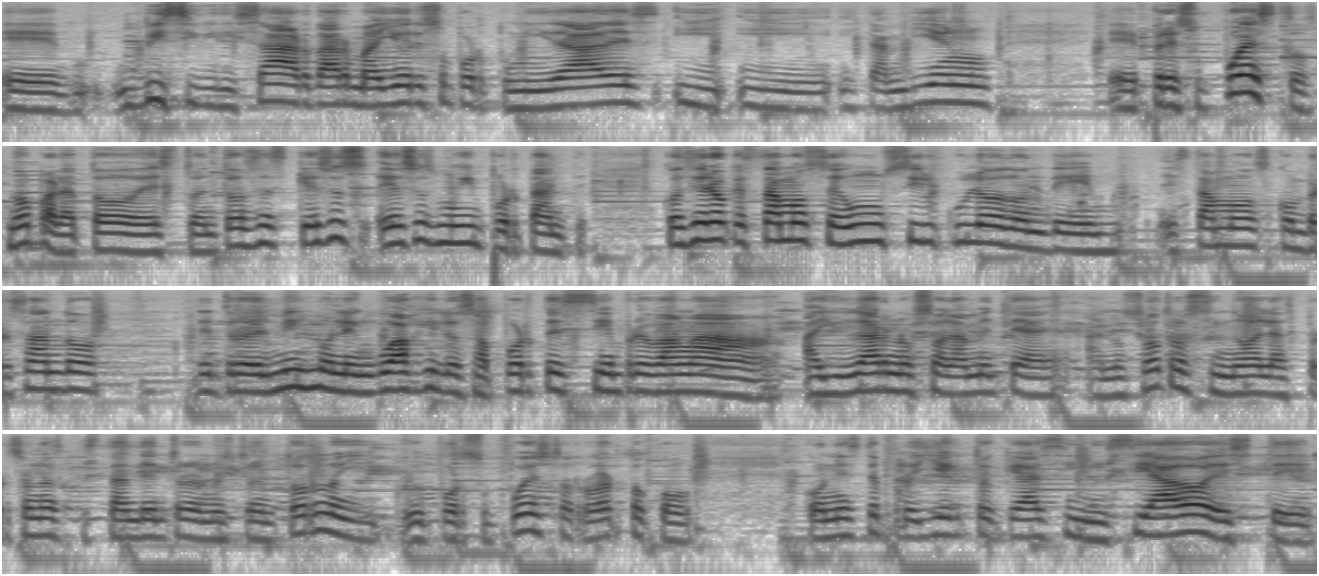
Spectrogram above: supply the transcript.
eh, visibilizar, dar mayores oportunidades y, y- y también eh, presupuestos, ¿no? Para todo esto. Entonces, que eso es, eso es muy importante. Considero que estamos en un círculo donde estamos conversando dentro del mismo lenguaje y los aportes siempre van a ayudar no solamente a, a nosotros, sino a las personas que están dentro de nuestro entorno y, por supuesto, Roberto, con, con este proyecto que has iniciado, este,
